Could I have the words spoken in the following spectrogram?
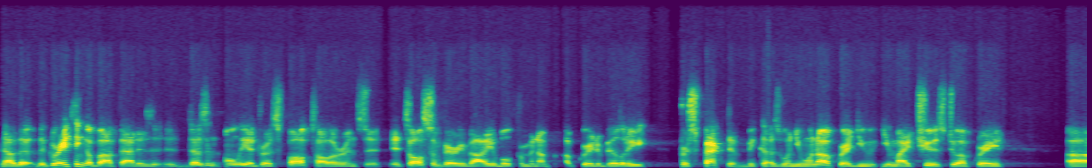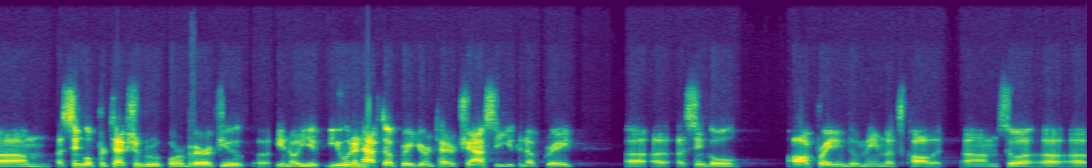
Now, the, the great thing about that is it doesn't only address fault tolerance, it, it's also very valuable from an up, upgradability perspective because when you want to upgrade, you, you might choose to upgrade um, a single protection group or very few, uh, you know, you, you wouldn't have to upgrade your entire chassis. You can upgrade uh, a, a, single operating domain, let's call it. Um, so a, a,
